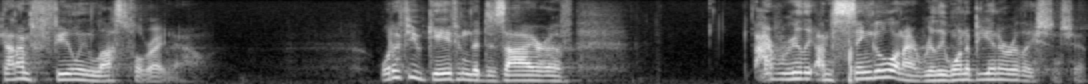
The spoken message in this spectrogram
God, I'm feeling lustful right now. What if you gave him the desire of, I really, I'm single and I really want to be in a relationship?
